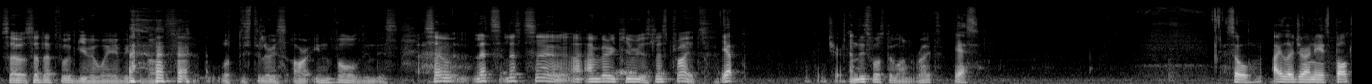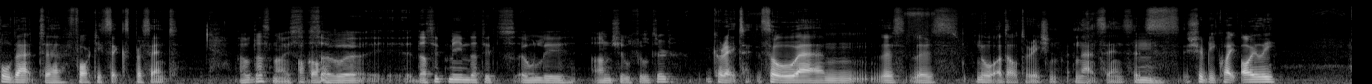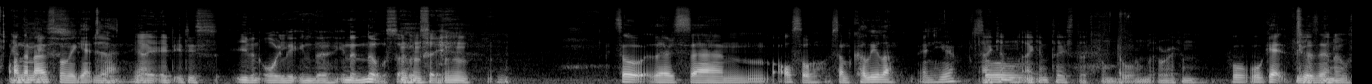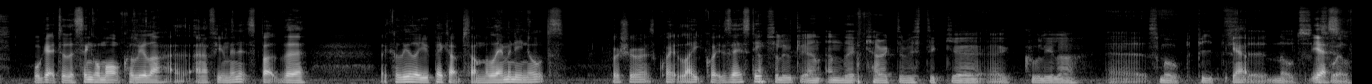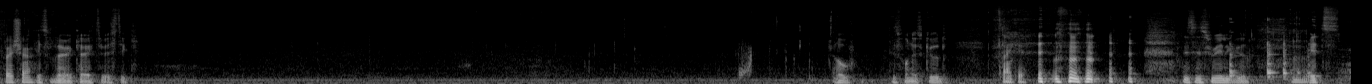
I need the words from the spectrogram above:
So, so that would give away a bit about what distilleries are involved in this. So let's let's. Uh, I, I'm very curious. Let's try it. Yep. Okay, cheers. And this was the one, right? Yes. So Islay Journey is bottled at uh, 46%. Oh, that's nice. Alcohol. So uh, does it mean that it's only unchill filtered? Correct. So um, there's there's no adulteration in that sense. Mm. It should be quite oily on And the mouth when we get to that. Yeah, it, it is even oily in the in the nose. I would Mhm, say. mhm, mhm. So there's um, also some Caol Ila in here. So I can I can taste that from, from or I can We'll, we'll get to the the nose. we'll get to the single malt Caol Ila in a few minutes, but the the Caol Ila you pick up some lemony notes for sure. It's quite light, quite zesty. Absolutely, and, and the characteristic uh, uh, Caol Ila uh, smoke peat Yeah. uh, notes Yes, as well. for sure. It's very characteristic. Oh, this one is good. Thank you. This is really good. Mm. It's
